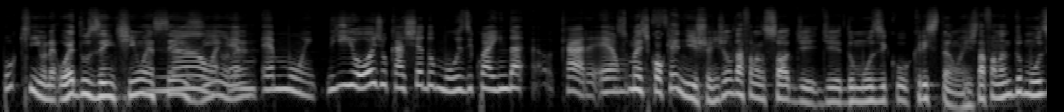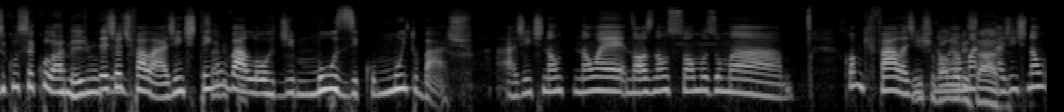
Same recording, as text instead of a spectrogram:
pouquinho, né? Ou é duzentinho, ou é Não, cenzinho, é, né? é muito. E hoje o cachê do músico ainda, cara, é um. Mas qualquer nicho, a gente não tá falando só de, de- do músico cristão, a gente tá falando do músico secular mesmo. Deixa que- eu te falar, a gente tem Sabe um pouco. valor de músico muito baixo. A gente não, não é, nós não somos uma, como que fala? A gente Nicho não é uma, a gente não,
